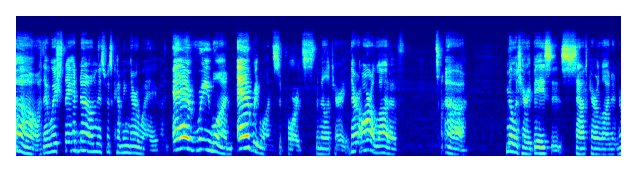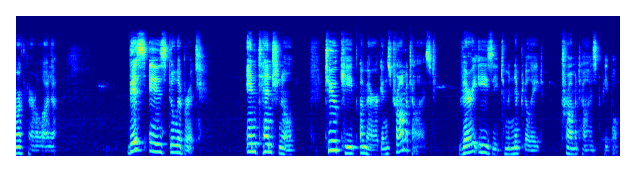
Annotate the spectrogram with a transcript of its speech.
Oh, they wish they had known this was coming their way. Everyone, everyone supports the military. There are a lot of uh, military bases, South Carolina, North Carolina. This is deliberate, intentional, to keep Americans traumatized. Very easy to manipulate traumatized people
